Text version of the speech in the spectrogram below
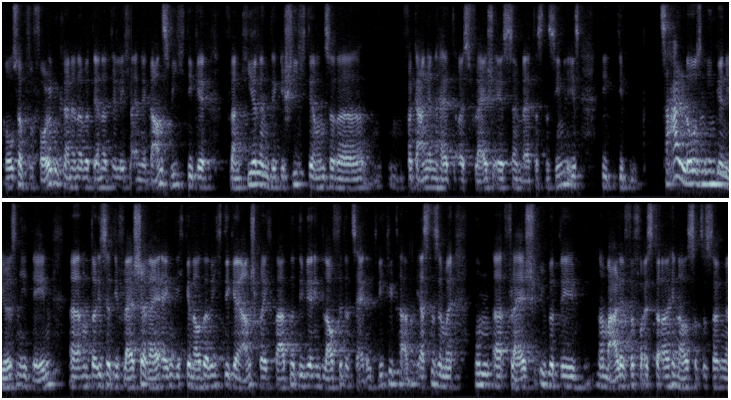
groß habe verfolgen können, aber der natürlich eine ganz wichtige flankierende Geschichte unserer Vergangenheit als Fleischesser im weitesten Sinne ist. Die, die zahllosen ingeniösen Ideen. Äh, und da ist ja die Fleischerei eigentlich genau der richtige Ansprechpartner, die wir im Laufe der Zeit entwickelt haben. Erstens einmal, um äh, Fleisch über die normale Verfallsdauer hinaus sozusagen äh,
